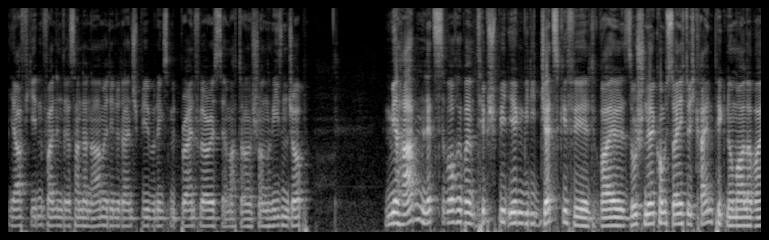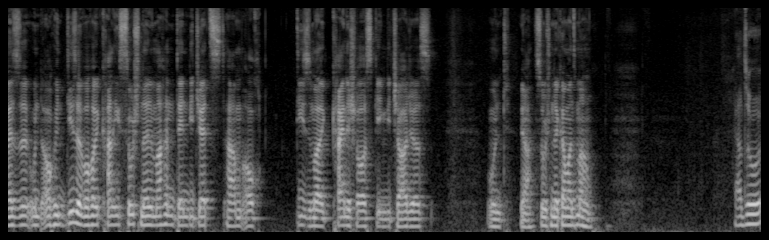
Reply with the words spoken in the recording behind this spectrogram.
Ja, auf jeden Fall ein interessanter Name, den du da ins Spiel bringst mit Brian Flores. Der macht da schon einen Riesenjob. Mir haben letzte Woche beim Tippspiel irgendwie die Jets gefehlt, weil so schnell kommst du eigentlich durch keinen Pick normalerweise und auch in dieser Woche kann ich es so schnell machen, denn die Jets haben auch diesmal keine Chance gegen die Chargers. Und ja, so schnell kann man es machen. Also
